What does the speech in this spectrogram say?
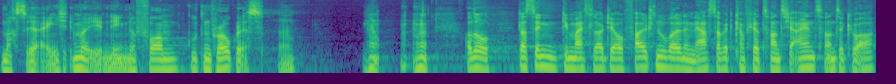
machst du ja eigentlich immer in irgendeiner Form guten Progress. Ja? Ja. Also, das sind die meisten Leute ja auch falsch, nur weil dein erster Wettkampf ja 2021 war,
